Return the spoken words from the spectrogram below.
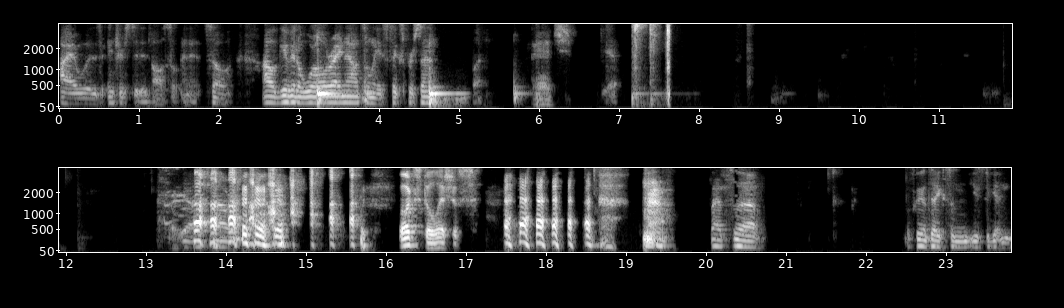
I was interested also in it. So I'll give it a whirl right now. It's only a six percent, but Bitch. yeah, it's sour. Looks delicious. that's uh that's gonna take some used to getting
